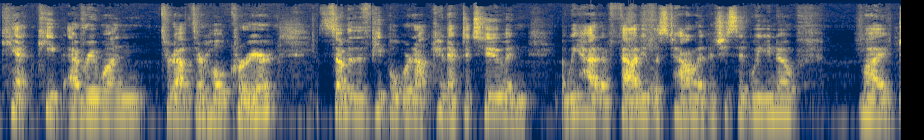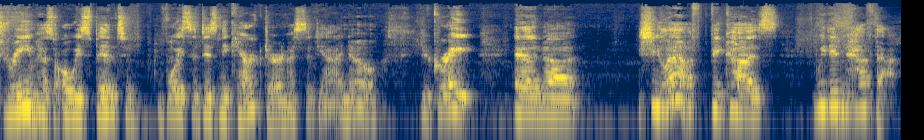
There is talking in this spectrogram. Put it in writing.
can't keep everyone throughout their whole career. Some of the people we're not connected to, and we had a fabulous talent. And she said, Well, you know, my dream has always been to voice a Disney character. And I said, Yeah, I know. You're great. And uh, she left because we didn't have that.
